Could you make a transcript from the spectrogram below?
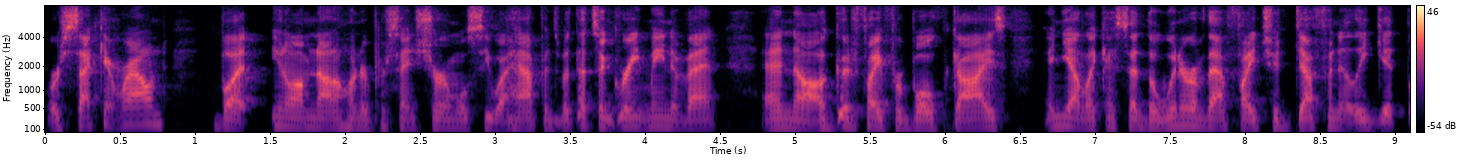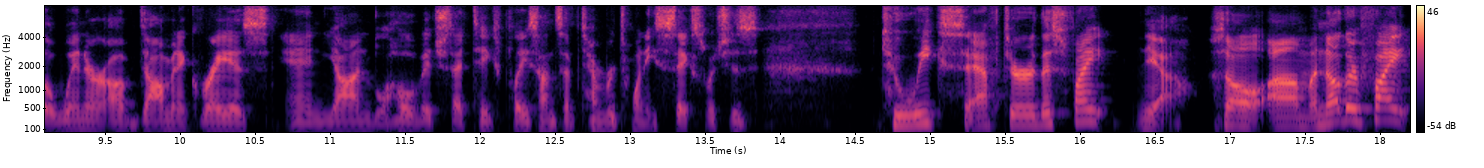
or second round. But, you know, I'm not 100% sure and we'll see what happens. But that's a great main event and uh, a good fight for both guys. And yeah, like I said, the winner of that fight should definitely get the winner of Dominick Reyes and Jan Blachowicz that takes place on September 26th, which is two weeks after this fight. Yeah. So um, another fight,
